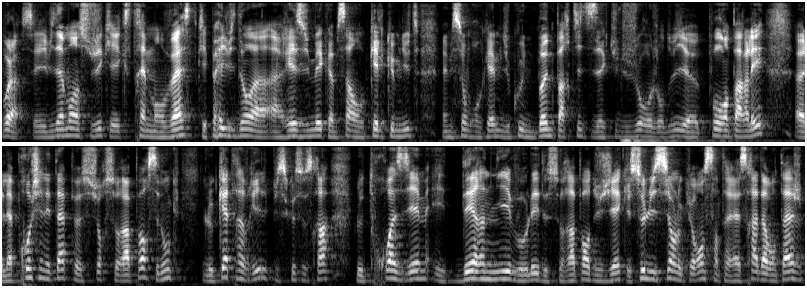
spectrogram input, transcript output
Voilà, c'est évidemment un sujet qui est extrêmement vaste, qui est pas évident à, à résumer comme ça en quelques minutes, même si on prend quand même du coup une bonne partie de ces actus du jour aujourd'hui euh, pour en parler. Euh, la prochaine étape sur ce rapport, c'est donc le 4 avril, puisque ce sera le troisième et dernier volet de ce rapport du GIEC. Et celui-ci, en l'occurrence, s'intéressera davantage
